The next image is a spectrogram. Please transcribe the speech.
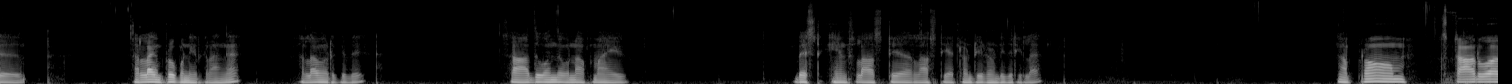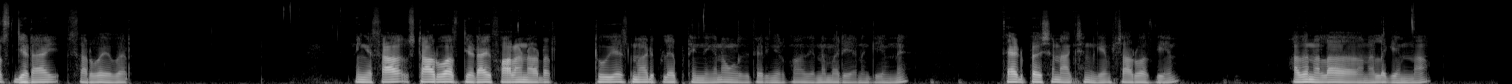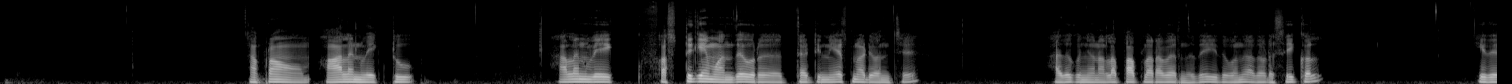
நல்லா இம்ப்ரூவ் பண்ணியிருக்கிறாங்க. நல்லாவும் இருக்குது. ஸோ அது வந்து one of my best games last year last year twenty twenty த்ரீல அப்புறம் ஸ்டார் வார்ஸ் ஜெடாய் சர்வைவர் நீங்கள் ஸ்டா Star Wars Jedi Fallen Order two years முன்னாடி ப்ளே பண்ணியிருந்தீங்கன்னா உங்களுக்கு தெரிஞ்சிருக்கும் அது என்ன மாதிரியான கேம்னு third person action game Star Wars game அதுவும் நல்லா நல்ல கேம் தான். அப்புறம் Alan Wake two Alan Wake first game வந்து ஒரு தேர்ட்டின் இயர்ஸ் முன்னாடி வந்துச்சு. அது கொஞ்சம் நல்லா பாப்புலராகவே இருந்தது. இது வந்து அதோடய சீக்வல் இது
